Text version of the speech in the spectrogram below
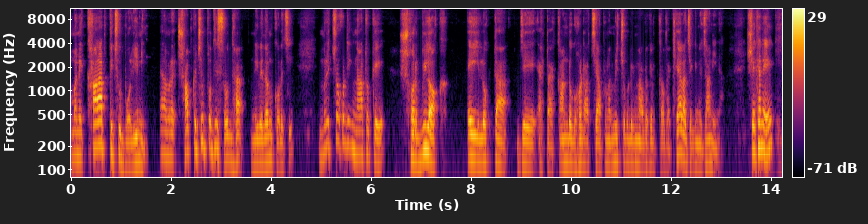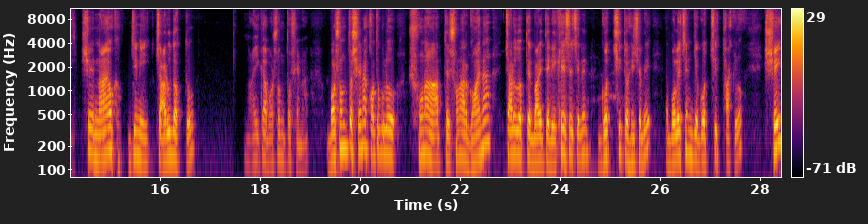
মানে খারাপ কিছু বলিনি। আমরা সবকিছুর প্রতি শ্রদ্ধা নিবেদন করেছি। মৃচ্ছকটিক নাটকে সর্বিলক এই লোকটা যে একটা কাণ্ড ঘটাচ্ছে, আপনার মৃচ্ছকটিক নাটকের কথা খেয়াল আছে কিনা জানি না। সেখানে সে নায়ক যিনি চারু দত্ত নায়িকা বসন্ত সেনা বসন্ত সেনা কতগুলো সোনা অর্থে সোনার গয়না চারু দত্তের বাড়িতে রেখে এসেছিলেন, গচ্ছিত হিসেবে বলেছেন যে গচ্ছিত থাকল। সেই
